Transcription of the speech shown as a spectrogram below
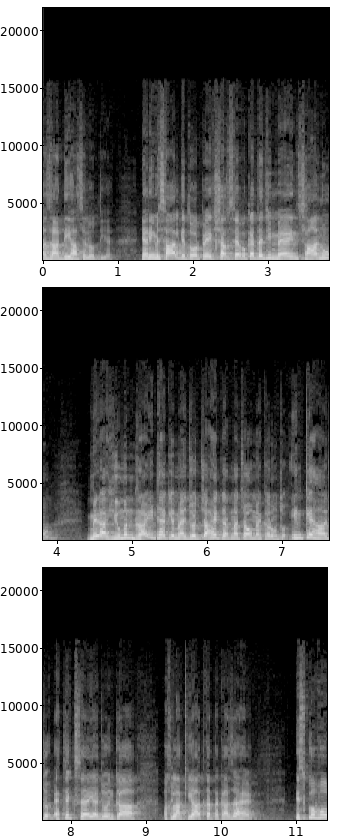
آزادی حاصل ہوتی ہے یعنی مثال کے طور پہ ایک شخص ہے وہ کہتا ہے جی میں انسان ہوں میرا ہیومن رائٹ ہے کہ میں جو چاہے کرنا چاہوں میں کروں تو ان کے ہاں جو ایتھکس ہے یا جو ان کا اخلاقیات کا تقاضا ہے اس کو وہ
